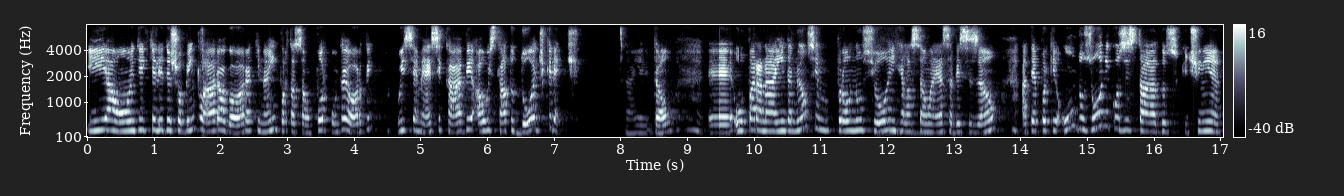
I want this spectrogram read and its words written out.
e aonde que ele deixou bem claro agora que na importação por conta e ordem o ICMS cabe ao estado do adquirente. Então, é, o Paraná ainda não se pronunciou em relação a essa decisão, até porque um dos únicos estados que tinha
